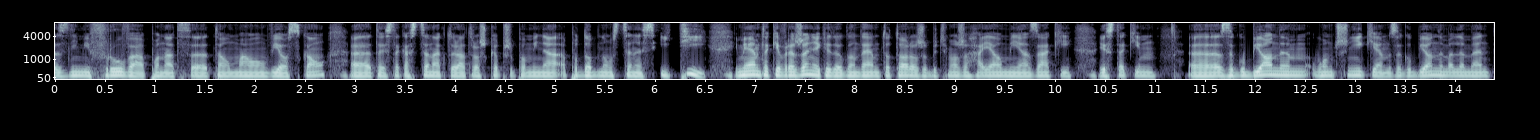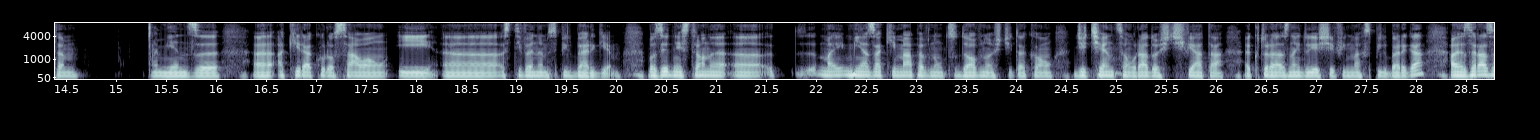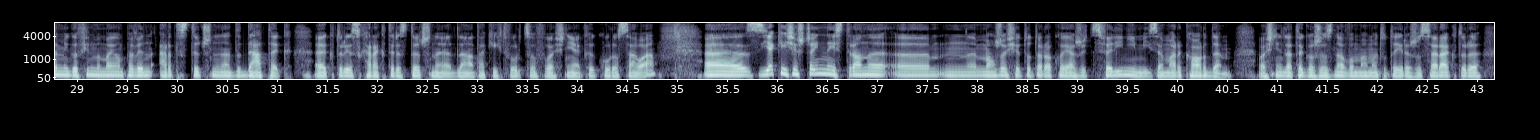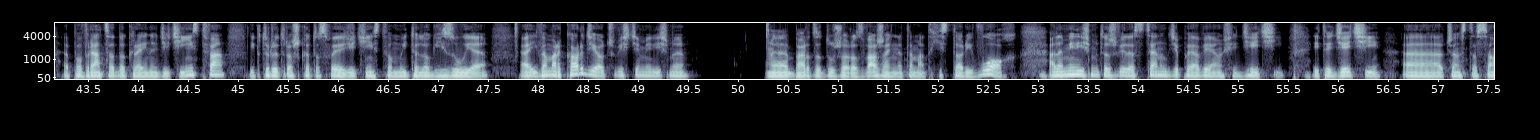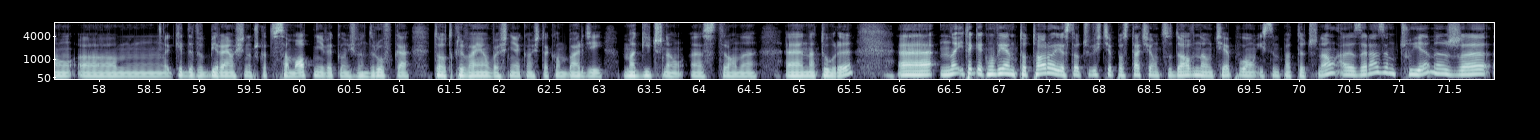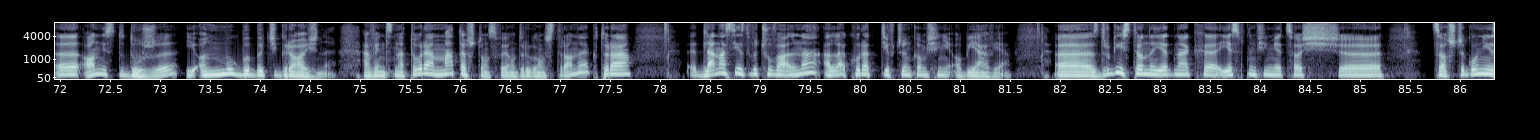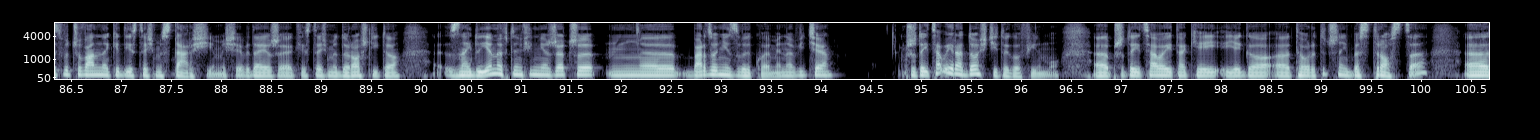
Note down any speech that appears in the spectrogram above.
z nimi fruwa ponad e, tą małą wioską. E, to jest taka scena, która troszkę przypomina podobną scenę z E.T. I miałem takie wrażenie, kiedy oglądałem Totoro, że być może Hayao Miyazaki jest takim e, zagubionym łącznikiem, zagubionym elementem między Akira Kurosałą i Stevenem Spielbergiem, bo z jednej strony Miyazaki ma pewną cudowność i taką dziecięcą radość świata, e, która znajduje się w filmach Spielberga, ale zarazem jego filmy mają pewien artystyczny naddatek, e, który jest charakterystyczny dla takich twórców właśnie jak Kurosawa. E, z jakiejś jeszcze innej strony może się Totoro kojarzyć z Fellinim i z Amarkordem, właśnie dlatego, że znowu mamy tutaj reżysera, który powraca do krainy dzieciństwa i który troszkę to swoje dzieciństwo mitologizuje. I w Amarkordzie oczywiście mieliśmy bardzo dużo rozważań na temat historii Włoch, ale mieliśmy też wiele scen, gdzie pojawiają się dzieci i te dzieci e, często są, kiedy wybierają się na przykład samotnie w jakąś wędrówkę, to odkrywają właśnie jakąś taką bardziej magiczną e, stronę natury. No i tak jak mówiłem, Totoro jest oczywiście postacią cudowną, ciepłą i sympatyczną, ale zarazem czujemy, że on jest duży i on mógłby być groźny, a więc natura ma też tą swoją drugą stronę, która dla nas jest wyczuwalna, ale akurat dziewczynkom się nie objawia. E, z drugiej strony jednak jest w tym filmie coś, e, co szczególnie jest wyczuwalne, kiedy jesteśmy starsi. Mi się wydaje, że jak jesteśmy dorośli, to znajdujemy w tym filmie rzeczy mm, e, bardzo niezwykłe, mianowicie przy tej całej radości tego filmu, przy tej całej takiej jego teoretycznej beztrosce,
